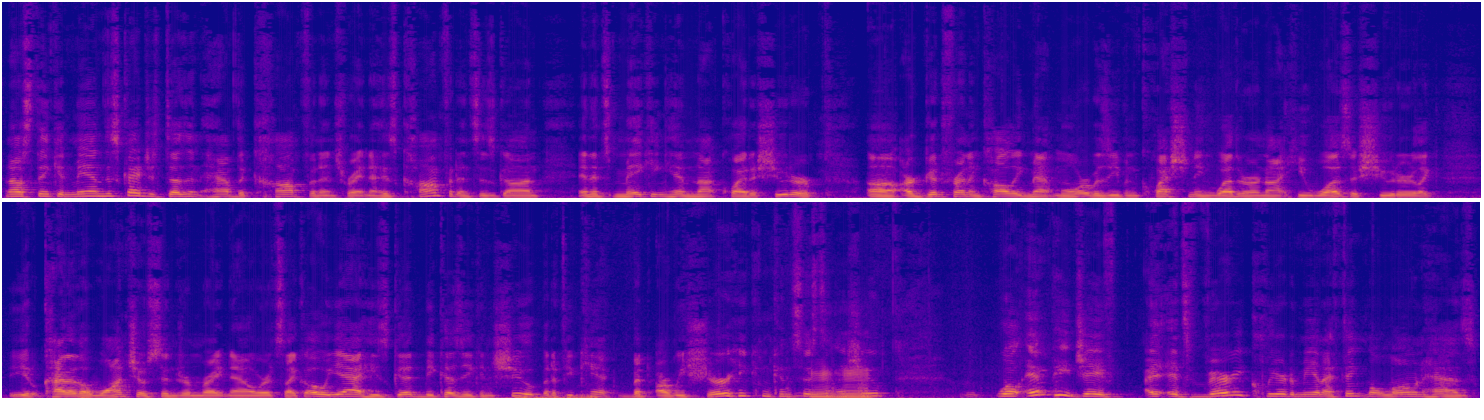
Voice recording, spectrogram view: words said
And I was thinking, man, this guy just doesn't have the confidence right now. His confidence is gone, and it's making him not quite a shooter. Uh, our good friend and colleague Matt Moore was even questioning whether or not he was a shooter, like you know, kind of the Juancho syndrome right now, where it's like, oh yeah, he's good because he can shoot, but if you can't, but are we sure he can consistently mm-hmm. shoot? Well, MPJ, it's very clear to me, and I think Malone has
